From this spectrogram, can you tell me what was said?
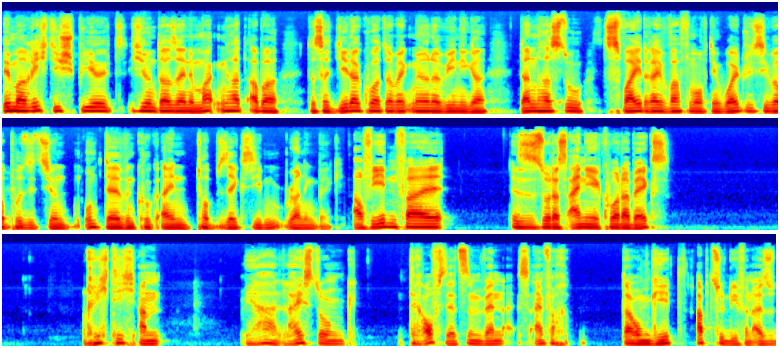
immer richtig spielt, hier und da seine Macken hat, aber das hat jeder Quarterback mehr oder weniger. Dann hast du zwei, drei Waffen auf den Wide Receiver Positionen und Delvin Cook einen Top 6, 7 Running Back. Auf jeden Fall ist es so, dass einige Quarterbacks richtig an ja, Leistung draufsetzen, wenn es einfach darum geht, abzuliefern. Also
